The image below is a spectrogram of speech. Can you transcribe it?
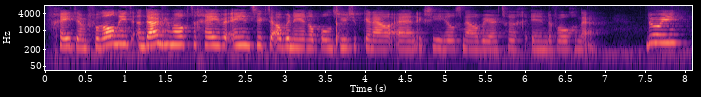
Vergeet hem vooral niet een duimpje omhoog te geven en je natuurlijk te abonneren op ons YouTube kanaal. En ik zie je heel snel weer terug in de volgende. Doei!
